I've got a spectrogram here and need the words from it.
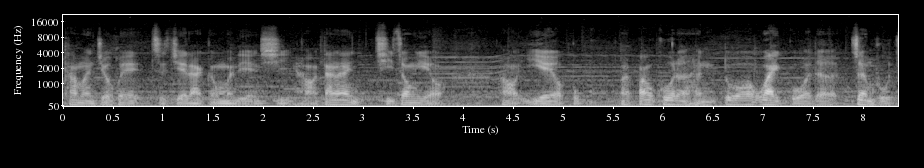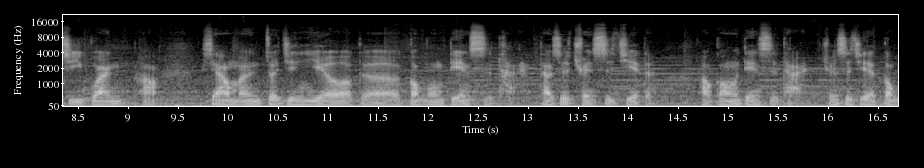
他们就会直接来跟我们联系。好，当然其中也有，好也有不，呃，包括了很多外国的政府机关。好，像我们最近也有个公共电视台，它是全世界的，好公共电视台，全世界的公，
